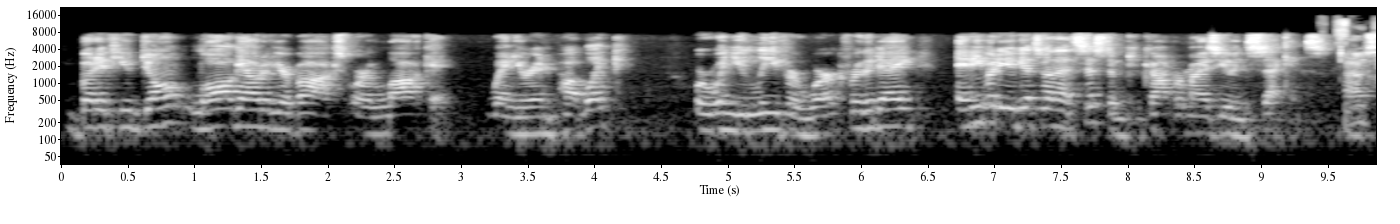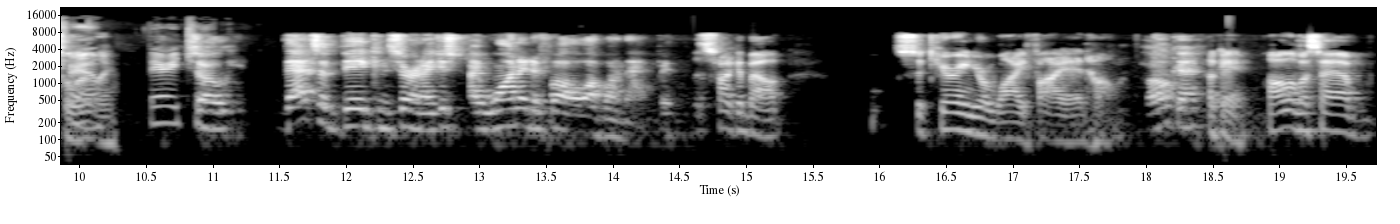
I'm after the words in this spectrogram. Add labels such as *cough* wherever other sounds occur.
but if you don't log out of your box or lock it when you're in public or when you leave for work for the day, anybody who gets on that system can compromise you in seconds. So Absolutely. True. Very true. So that's a big concern. I just I wanted to follow up on that. But let's talk about securing your Wi-Fi at home. Okay. Okay. All of us have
